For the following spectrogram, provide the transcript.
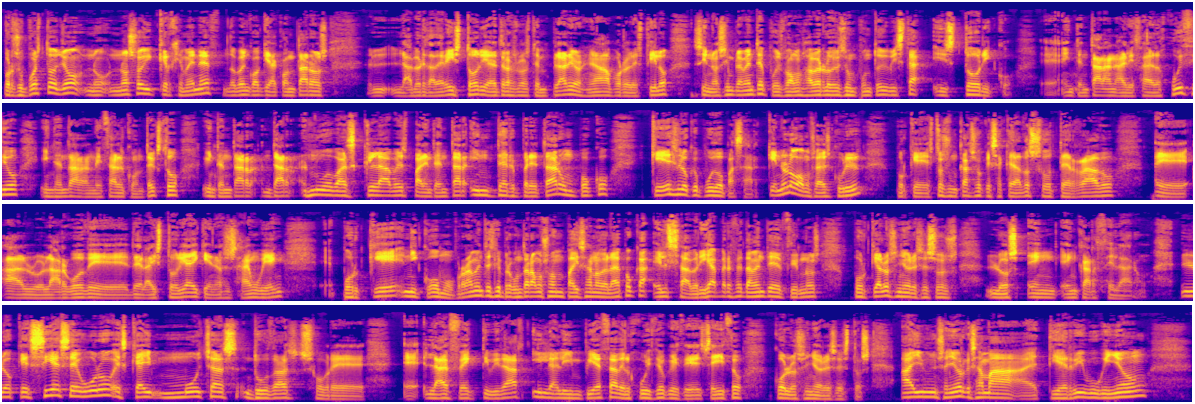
Por supuesto, yo no, no soy Kerr Jiménez, no vengo aquí a contaros la verdadera historia detrás de los templarios ni nada por el estilo, sino simplemente pues vamos a verlo desde un punto de vista histórico, eh, intentar analizar el juicio, intentar analizar el contexto, intentar dar nuevas claves para intentar interpretar un poco qué es lo que pudo pasar. Que no lo vamos a descubrir porque esto es un caso que se ha quedado soterrado eh, a lo largo de, la historia y que no se sabe muy bien eh, por qué ni cómo. Probablemente si le preguntáramos a un paisano de la época, él sabría perfectamente decirnos por qué a los señores esos los en, encarcelaron. Lo que sí es seguro es que hay muchas dudas sobre eh, la efectividad y la limpieza del juicio que se hizo con los señores estos. Hay un señor que se llama Thierry Bourguignon,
